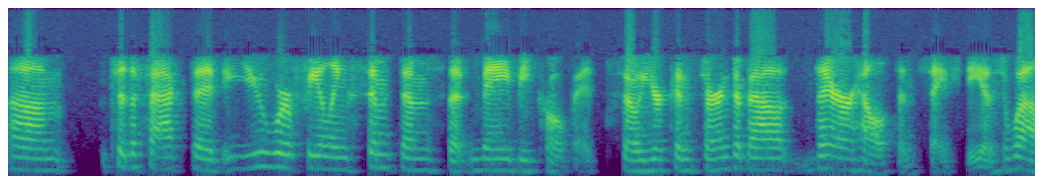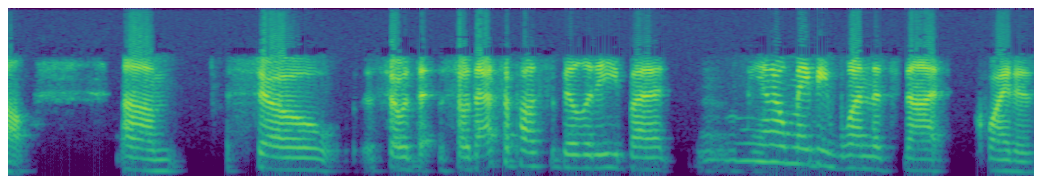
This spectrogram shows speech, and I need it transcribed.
um, to the fact that you were feeling symptoms that may be COVID. So you're concerned about their health and safety as well. Um, so so th- so that's a possibility, but you know maybe one that's not quite as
